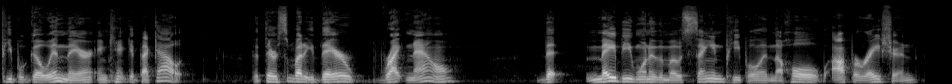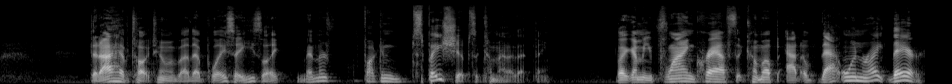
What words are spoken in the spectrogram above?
people go in there and can't get back out. That there's somebody there right now that may be one of the most sane people in the whole operation. That I have talked to him about that place. He's like, man, there's fucking spaceships that come out of that thing. Like, I mean, flying crafts that come up out of that one right there.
